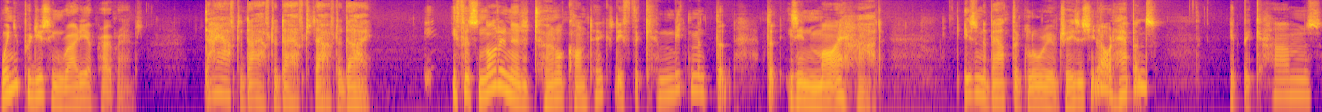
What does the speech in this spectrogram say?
When you're producing radio programs, day after day after day after day after day, if it's not in an eternal context, if the commitment that, that is in my heart isn't about the glory of Jesus, you know what happens? It becomes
